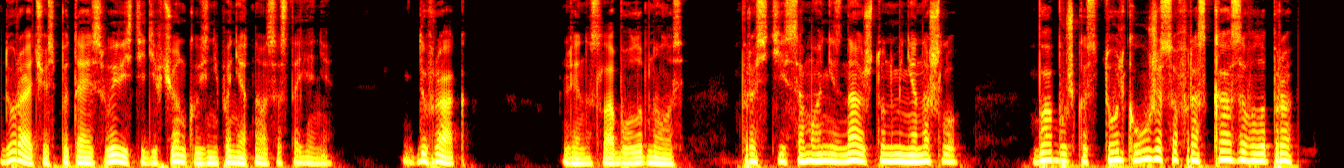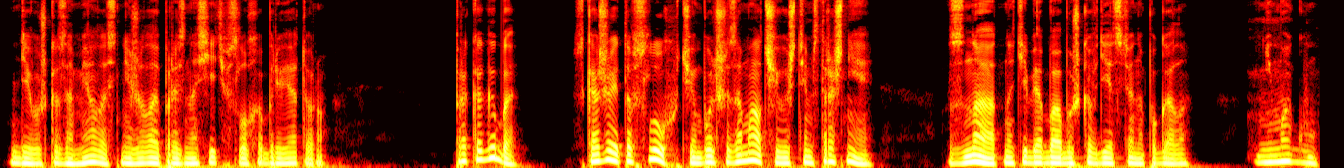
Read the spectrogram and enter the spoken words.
дурачусь, пытаясь вывести девчонку из непонятного состояния. «Дурак!» Лена слабо улыбнулась. «Прости, сама не знаю, что на меня нашло. Бабушка столько ужасов рассказывала про...» Девушка замялась, не желая произносить вслух аббревиатуру. «Про КГБ?» Скажи это вслух, чем больше замалчиваешь, тем страшнее. Знатно тебя бабушка в детстве напугала. Не могу.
